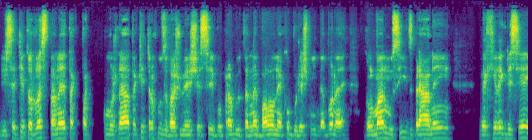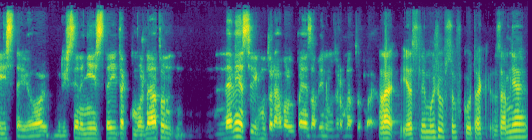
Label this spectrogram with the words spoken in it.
když se ti tohle stane, tak pak možná taky trochu zvažuješ, jestli opravdu tenhle balon jako budeš mít nebo ne. Golman musí jít z brány ve chvíli, kdy si je jistý. Jo? Když si není jistý, tak možná to nevím, jestli bych mu to dával úplně za vinu, zrovna tohle. Ale jestli můžu v suvku, tak za mě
